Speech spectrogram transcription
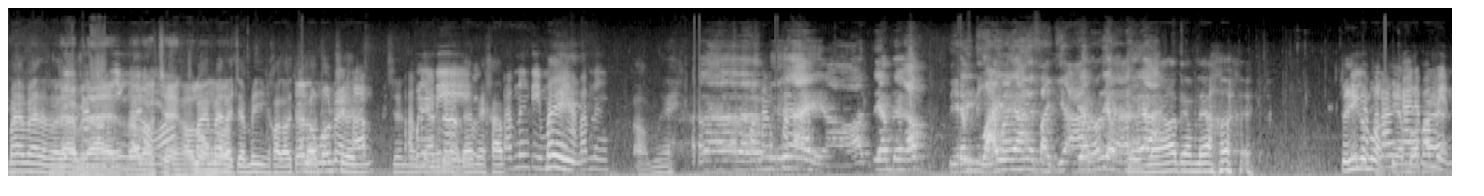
ไม่ไม่เราไม่ได้ไม่ได้จะยิงเลยเหรอเราต้องเชิญเขาลไม่งไม่รเราถจะไม่ยิงเขาเราจะลเรางรต้อถงไหมเชิญครับเชิญแป๊บตำรนึวงจดิก่อนได้ไหมครับ แป๊บนึงดิไม่เมื่อยอะแป๊บนึง อ๋อเมื่อยอะไรอะไรไม่ได้อ๋อเตรียมเลยครับเตรียมหนีไว้มาเลยเนี่อะยใส่เกียร์อาเตรียมร์แล้วเตรีเนี่ยยมเลยอะเตรียมแล้ว จะที่ตำรวจร่างเตรียมกายรได้ถปะไว้เหม็น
